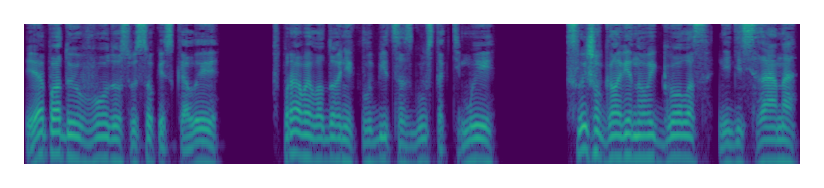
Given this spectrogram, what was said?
Я падаю в воду с высокой скалы, в правой ладони клубится сгусток тьмы, слышу в голове новый голос не Десана,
